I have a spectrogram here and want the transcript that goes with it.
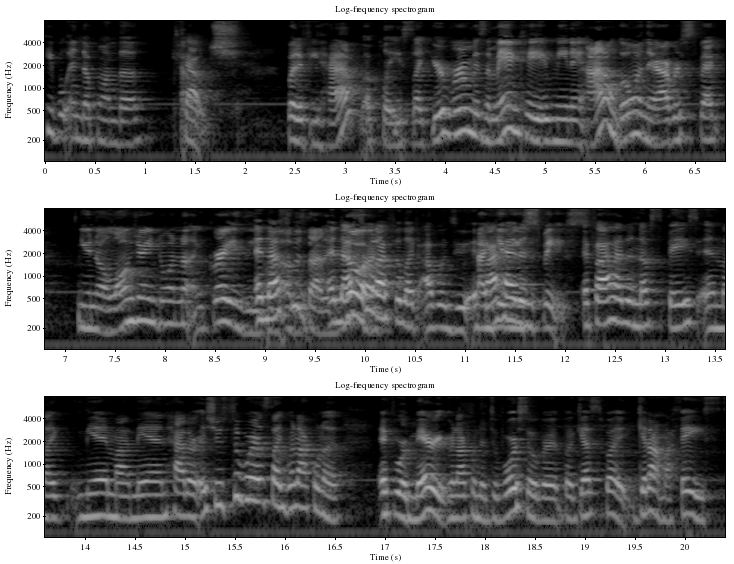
people end up on the couch. couch. But if you have a place like your room is a man cave, meaning I don't go in there. I respect you know, as long as you ain't doing nothing crazy. and that's what, and that's door. what I feel like I would do if I I, give had en- space. If I had enough space and like me and my man had our issues to where it's like we're not gonna if we're married we're not gonna divorce over it. But guess what? Get out my face.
